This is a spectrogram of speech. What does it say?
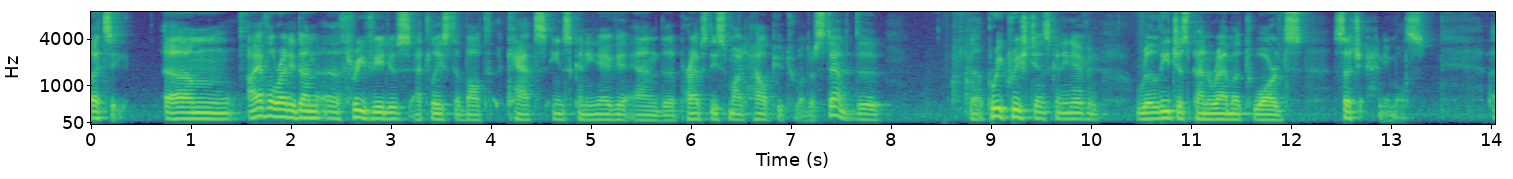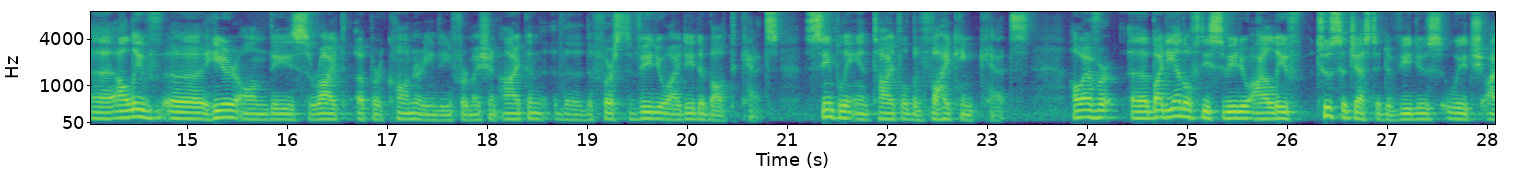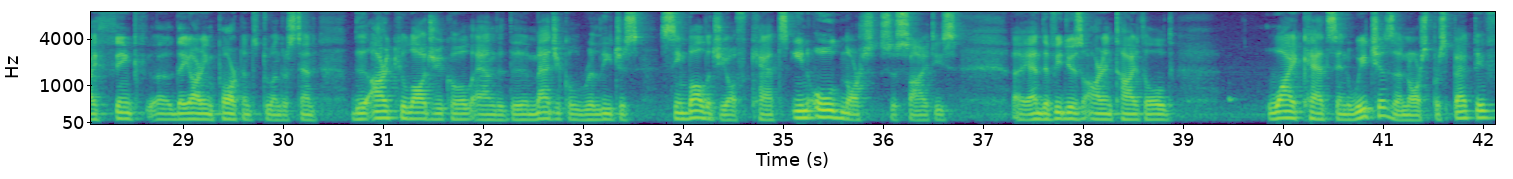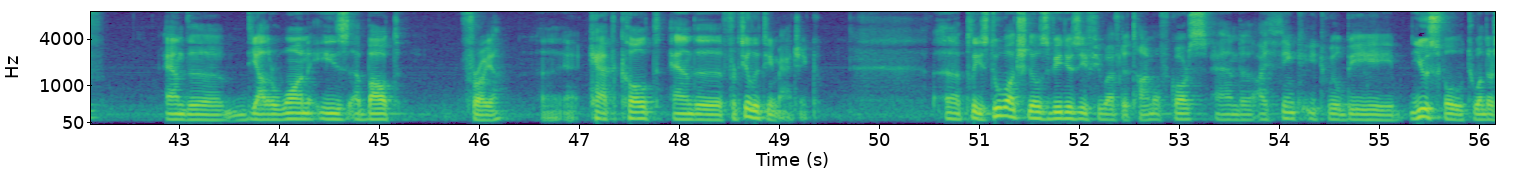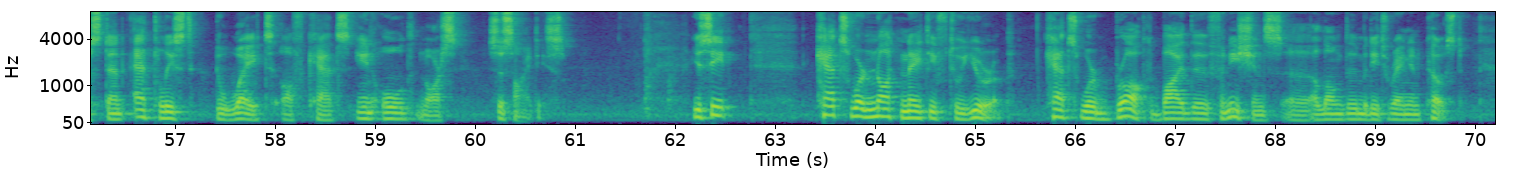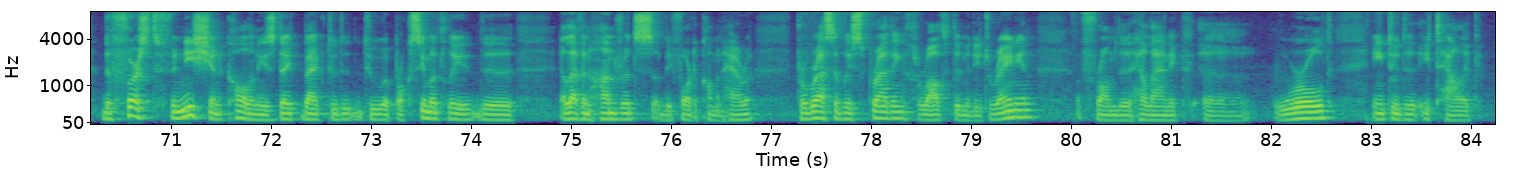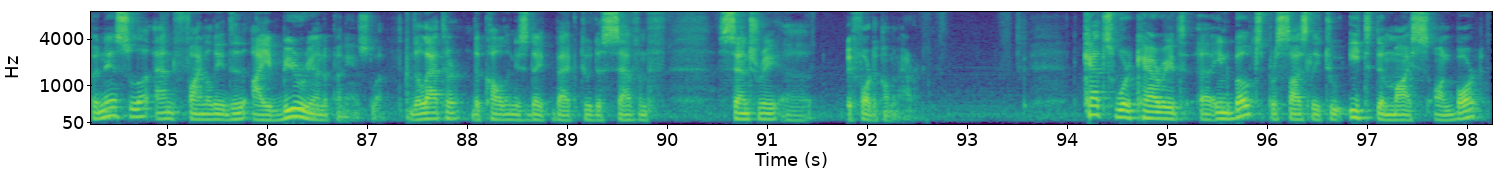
Let's see. Um, I have already done uh, three videos at least about cats in Scandinavia, and uh, perhaps this might help you to understand the uh, pre Christian Scandinavian religious panorama towards such animals. Uh, I'll leave uh, here on this right upper corner in the information icon the, the first video I did about cats, simply entitled The Viking Cats. However, uh, by the end of this video, I'll leave two suggested videos which I think uh, they are important to understand the archaeological and the magical religious symbology of cats in Old Norse societies. Uh, and the videos are entitled Why Cats and Witches, a Norse Perspective, and uh, the other one is about Freya, uh, cat cult, and uh, fertility magic. Uh, please do watch those videos if you have the time, of course, and uh, I think it will be useful to understand at least the weight of cats in Old Norse societies. You see, cats were not native to Europe. Cats were brought by the Phoenicians uh, along the Mediterranean coast. The first Phoenician colonies date back to, the, to approximately the 1100s before the Common Era, progressively spreading throughout the Mediterranean from the Hellenic uh, world into the Italic Peninsula and finally the Iberian Peninsula. The latter, the colonies date back to the 7th century uh, before the Common Era. Cats were carried uh, in boats precisely to eat the mice on board.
